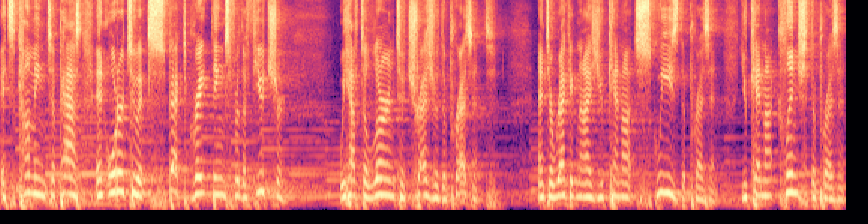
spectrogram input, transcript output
It's coming to pass. In order to expect great things for the future, we have to learn to treasure the present and to recognize you cannot squeeze the present, you cannot clinch the present.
